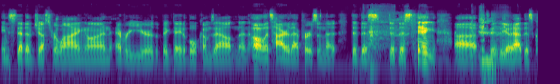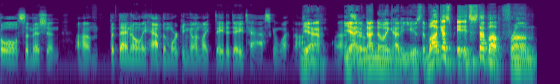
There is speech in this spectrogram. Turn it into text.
instead of just relying on every year the big data bowl comes out and then oh let's hire that person that did this did this thing uh, you know had this cool submission um, but then only have them working on like day to day tasks and whatnot. Yeah, uh, yeah, so, and not knowing how to use them. Well, I guess it's a step up from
